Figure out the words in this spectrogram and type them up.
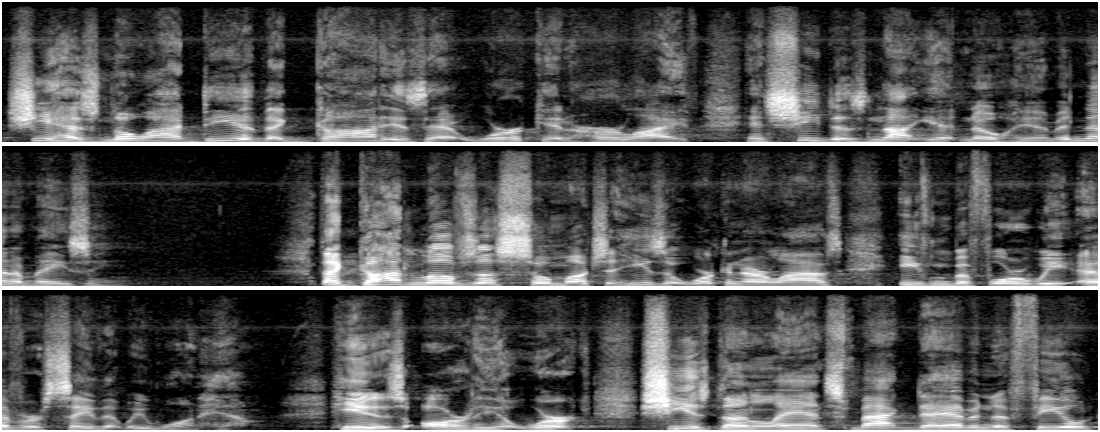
she has no idea that God is at work in her life, and she does not yet know Him. Isn't that amazing? That God loves us so much that He's at work in our lives even before we ever say that we want Him. He is already at work. She has done land smack dab in the field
